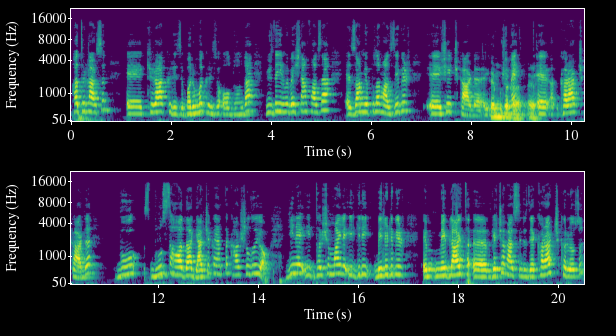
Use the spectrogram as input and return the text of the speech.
Hatırlarsın e, kira krizi, barınma krizi olduğunda %25'ten fazla e, zam yapılamaz diye bir e, şey çıkardı. e, Temmuz'da hükümet karar, evet. e, karar çıkardı. Bu bunun sahada gerçek hayatta karşılığı yok. Yine taşınmayla ilgili belirli bir e, meblağı e, geçemezsiniz diye karar çıkarıyorsun.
